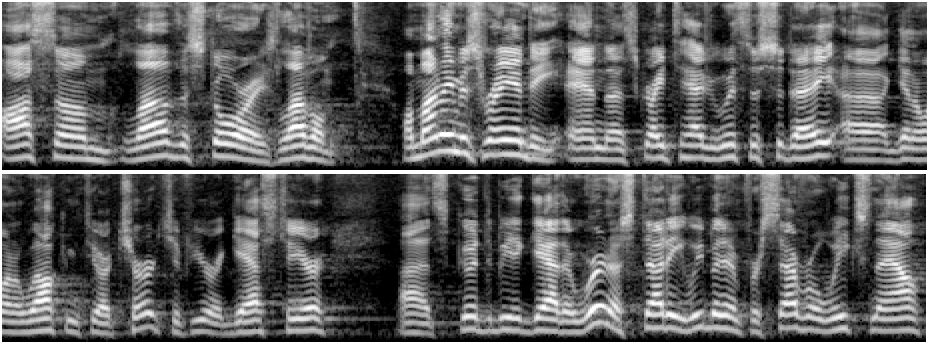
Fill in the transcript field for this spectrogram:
Awesome. Love the stories. Love them. Well, my name is Randy, and uh, it's great to have you with us today. Uh, again, I want to welcome you to our church. If you're a guest here, uh, it's good to be together. We're in a study we've been in for several weeks now.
